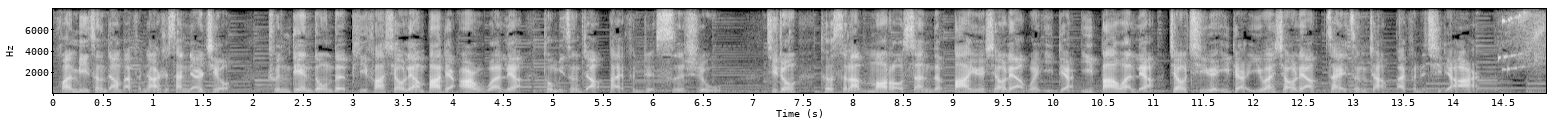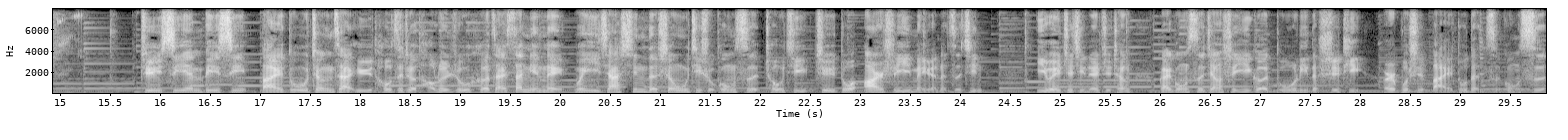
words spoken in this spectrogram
环比增长百分之二十三点九。纯电动的批发销量八点二五万辆，同比增长百分之四十五。其中，特斯拉 Model 3的八月销量为一点一八万辆，较七月一点一万销量再增长百分之七点二。据 CNBC，百度正在与投资者讨论如何在三年内为一家新的生物技术公司筹集至多二十亿美元的资金。一位知情人士称，该公司将是一个独立的实体，而不是百度的子公司。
